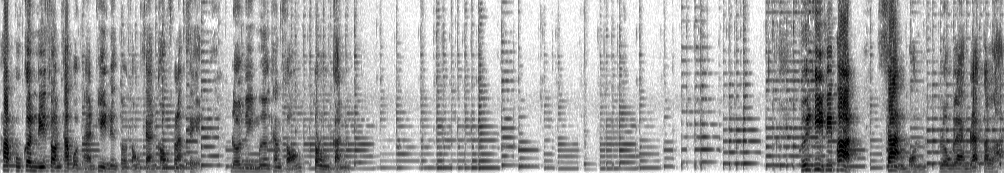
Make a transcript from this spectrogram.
ภาพ Google นี้ซ้อนทับบนแผนที่ 1 ต่อ 2 แสนของฝรั่งเศส โดยมีเมืองทั้งสองตรงกัน พื้นที่พิพาท สร้างบ่อนโรงแรมและตลาด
